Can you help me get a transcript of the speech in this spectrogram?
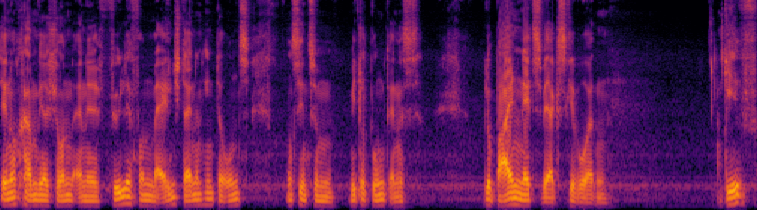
Dennoch haben wir schon eine Fülle von Meilensteinen hinter uns und sind zum Mittelpunkt eines globalen Netzwerks geworden. GIVE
